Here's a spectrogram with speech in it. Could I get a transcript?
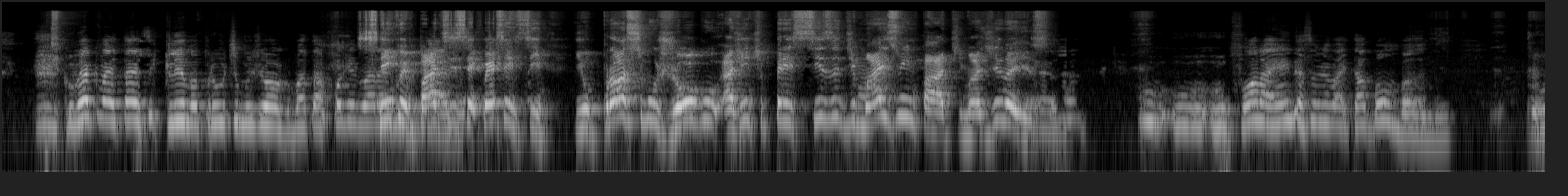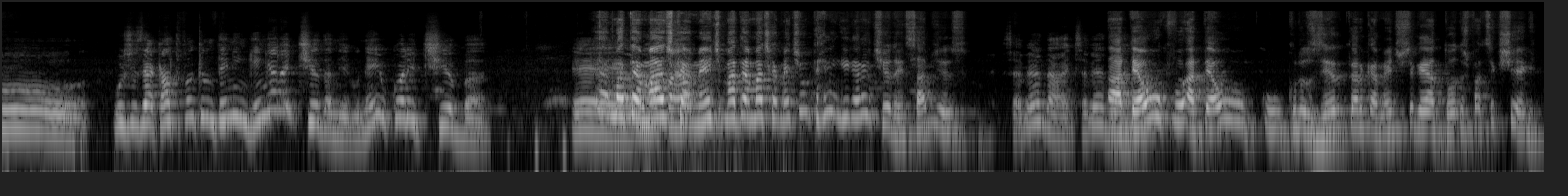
Como é que vai estar esse clima para o último jogo? Botafogo e Guarani. Cinco empates em sequência em si. E o próximo jogo, a gente precisa de mais um empate. Imagina isso. É. O, o, o Fora Anderson vai estar bombando. O, o José Carlos está falando que não tem ninguém garantido, amigo. Nem o Coritiba. É, é, matematicamente, Rafael... matematicamente não tem ninguém garantido, a gente sabe disso. Isso é verdade, isso é verdade. Até o, até o, o Cruzeiro, teoricamente, se ganhar todas, pode ser que chegue.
